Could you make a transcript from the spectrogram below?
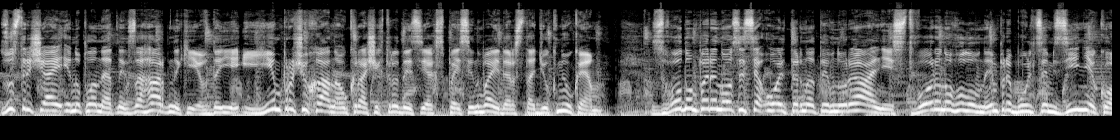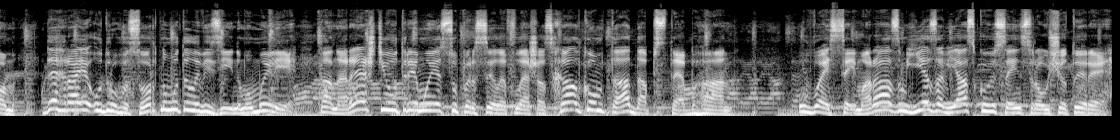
Зустрічає інопланетних загарбників, дає і їм прочухана у кращих традиціях Space Invaders та Duke Nukem. Згодом переноситься у альтернативну реальність, створену головним прибульцем Зіняком, де грає у другосортному телевізійному милі. Та нарешті утримує суперсили флеша з Халком та Дабстеп Ган. Увесь цей маразм є зав'язкою Saints Row 4,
